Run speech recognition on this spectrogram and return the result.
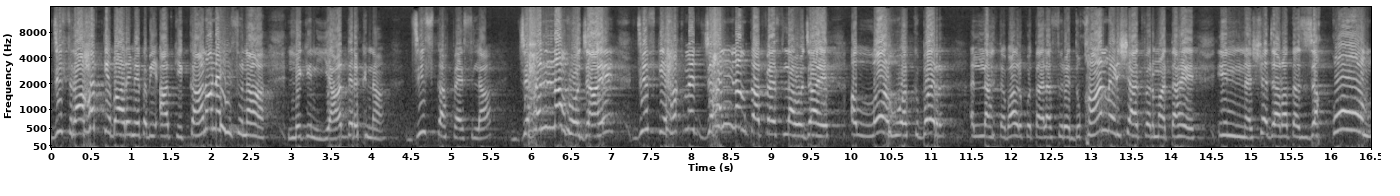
जिस राहत के बारे में कभी आपकी कानों ने ही सुना, लेकिन याद रखना, जिसका फैसला जहन्नम हो जाए, जिसके हक में जहन्नम का फैसला हो जाए, अल्लाह अकबर। अल्लाह तबारक ताला सूरह दुखान में इरशाद फरमाता है इन शजरत जक्कूम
